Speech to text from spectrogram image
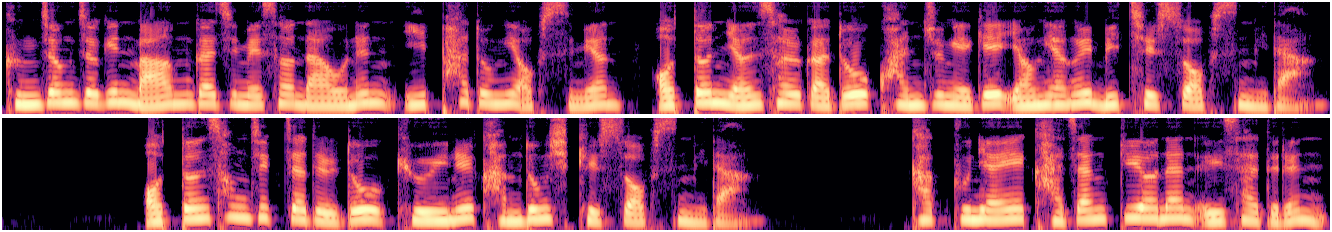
긍정적인 마음가짐에서 나오는 이 파동이 없으면 어떤 연설가도 관중에게 영향을 미칠 수 없습니다. 어떤 성직자들도 교인을 감동시킬 수 없습니다. 각 분야의 가장 뛰어난 의사들은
